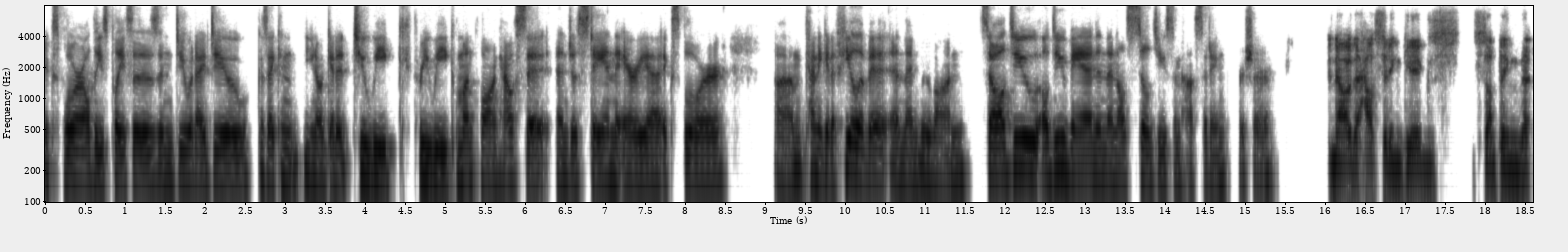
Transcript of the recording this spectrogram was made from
explore all these places and do what I do because I can, you know, get a two week, three week, month long house sit and just stay in the area, explore, um, kind of get a feel of it and then move on. So I'll do, I'll do van and then I'll still do some house sitting for sure. Now, are the house sitting gigs something that?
